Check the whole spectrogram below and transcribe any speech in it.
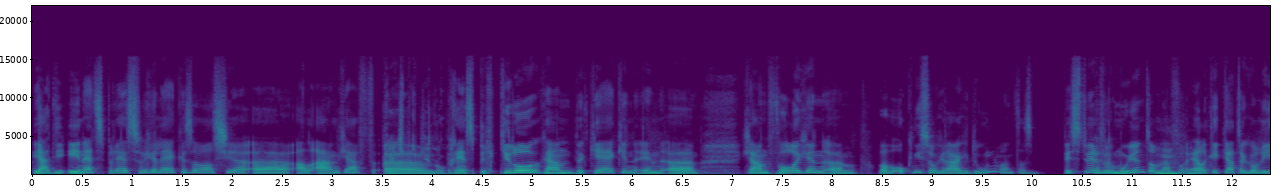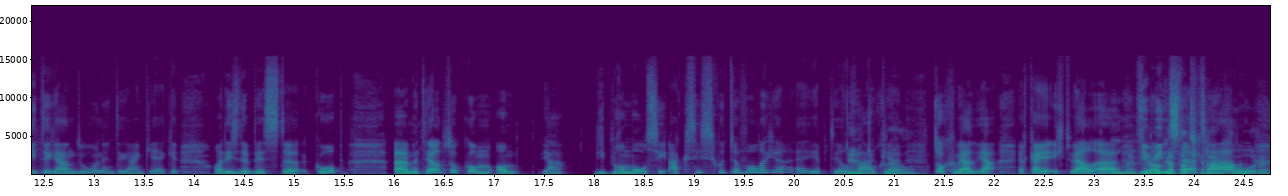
ja, die eenheidsprijs vergelijken, zoals je eh, al aangaf. Prijs per Ehm, kilo. prijs per kilo gaan bekijken en ehm, gaan volgen. Ehm, wat we ook niet zo graag doen, want dat is best weer vermoeiend om dat voor elke categorie te gaan doen en te gaan kijken wat is de beste koop. Ehm, het helpt ook om, om ja, die promotieacties goed te volgen. Hè. Je hebt heel Ja, vaak... toch eh, wel. toch wel, ja. Er kan je echt wel eh, oh, mijn je winst uithalen.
